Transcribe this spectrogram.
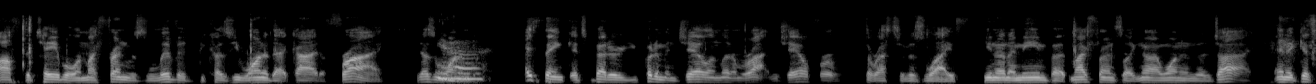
off the table and my friend was livid because he wanted that guy to fry he doesn't want him to. I think it's better you put him in jail and let him rot in jail for the rest of his life. You know what I mean? But my friend's like, no, I want him to die, and it gets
